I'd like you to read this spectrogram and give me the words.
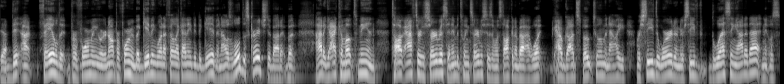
Yeah. did, I failed at performing or not performing, but giving what I felt like I needed to give, and I was a little discouraged about it. But I had a guy come up to me and talk after the service and in between services, and was talking about what how God spoke to him and how he received a word and received blessing out of that, and it was.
